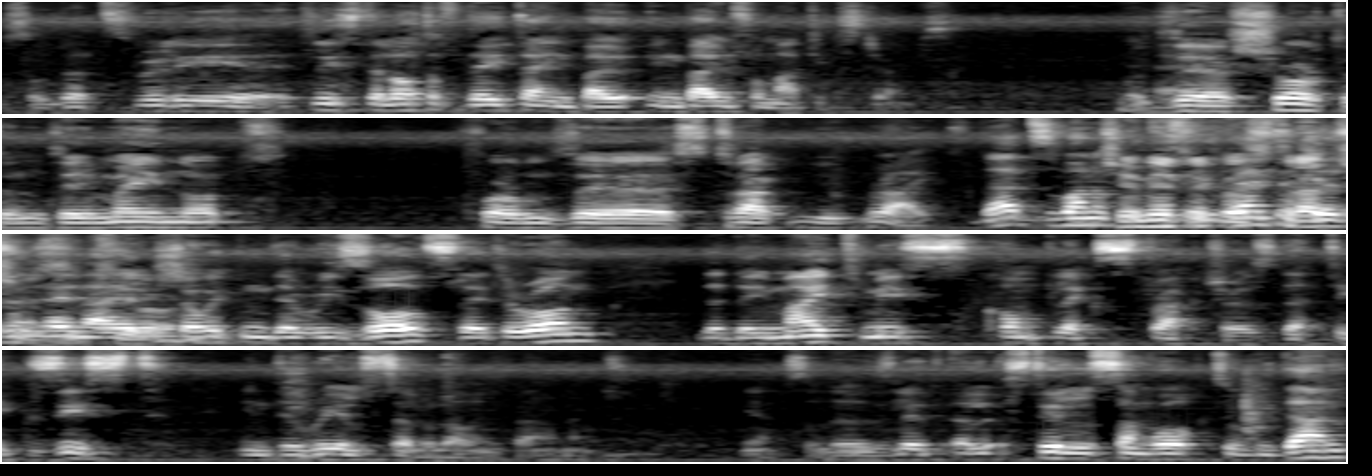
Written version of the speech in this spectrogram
so that's really uh, at least a lot of data in, bio, in bioinformatics terms. But they are short and they may not form the structure. Right. That's one of the Geometrical disadvantages, structures and I'll show it in the results later on, that they might miss complex structures that exist in the real cellular environment. Yeah, so there's uh, still some work to be done,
